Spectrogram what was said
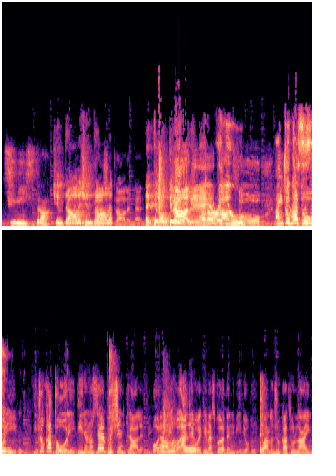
Sinistra. Centrale, centrale. Centrale, eh. E te l'ho detto. Centrale, eh! I giocatori, i giocatori tirano sempre centrale. Ora, Ah, anche, anche voi che mi ascoltate nei video, quando giocate online,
